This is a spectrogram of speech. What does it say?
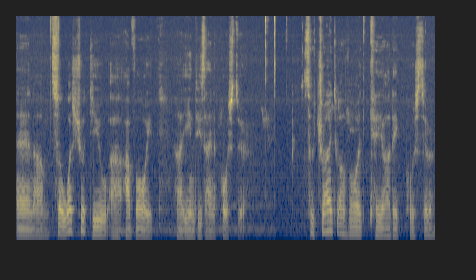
and um, so what should you uh, avoid uh, in design a poster? So try to avoid chaotic poster.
